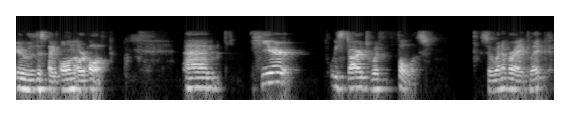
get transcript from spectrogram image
it will display on or off. And here we start with false. So whenever I click,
